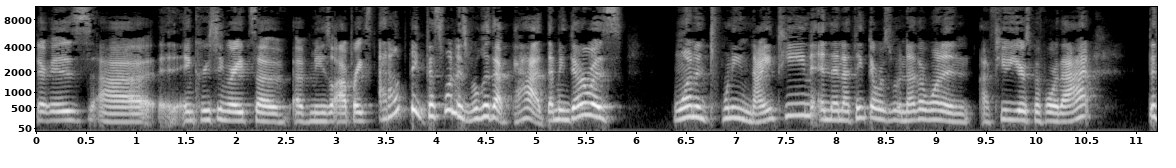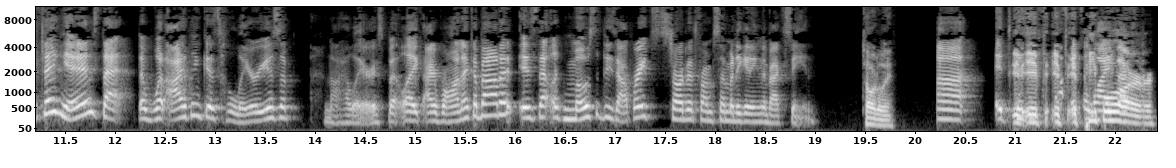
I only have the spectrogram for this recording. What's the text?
there is uh increasing rates of of measles outbreaks. I don't think this one is really that bad. I mean, there was one in 2019 and then I think there was another one in a few years before that. The thing is that that what I think is hilarious not hilarious, but like ironic about it is that like most of these outbreaks started from somebody getting the vaccine. Totally. Uh, if if if, if people are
